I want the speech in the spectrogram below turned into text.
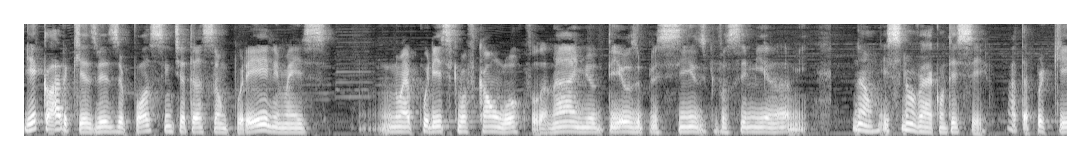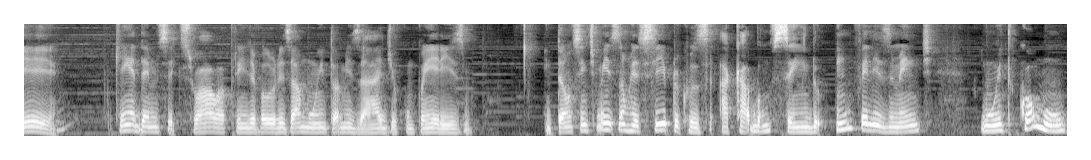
E é claro que às vezes eu posso sentir atração por ele, mas não é por isso que eu vou ficar um louco falando: ai meu Deus, eu preciso que você me ame. Não, isso não vai acontecer. Até porque quem é demissexual aprende a valorizar muito a amizade e o companheirismo. Então, sentimentos não recíprocos acabam sendo, infelizmente, muito comum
